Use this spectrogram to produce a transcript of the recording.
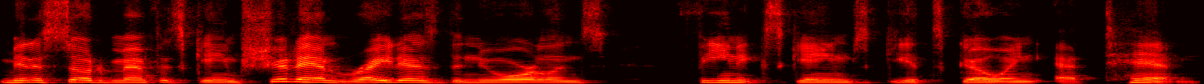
Minnesota Memphis game should end right as the New Orleans Phoenix games gets going at 10.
